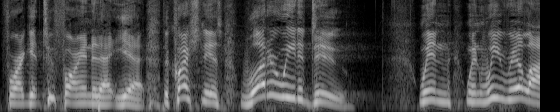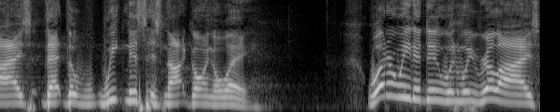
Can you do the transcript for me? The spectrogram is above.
before I get too far into that yet, the question is, what are we to do when, when we realize that the weakness is not going away? What are we to do when we realize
